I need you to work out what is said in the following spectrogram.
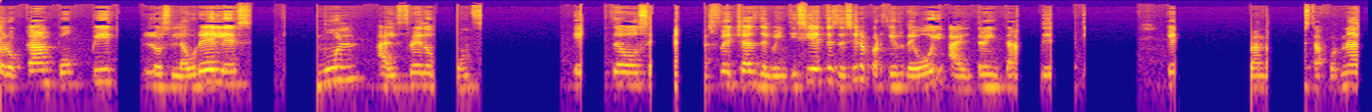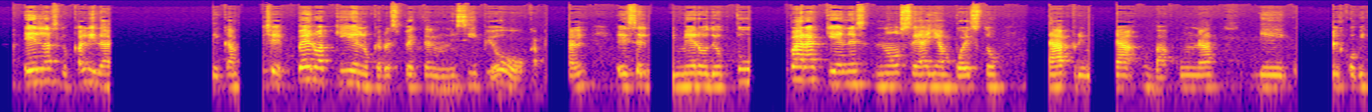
Chorocampo, Pich, Los Laureles, Mul, Alfredo Estos serán las fechas del 27, es decir, a partir de hoy al 30 de septiembre, esta jornada en las localidades de Campeche, pero aquí en lo que respecta al municipio o capital es el primero de octubre para quienes no se hayan puesto la primera vacuna de el COVID-19.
